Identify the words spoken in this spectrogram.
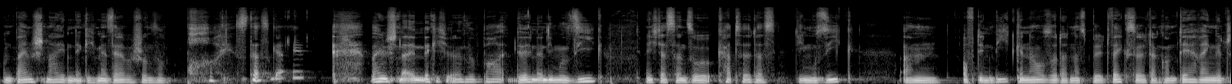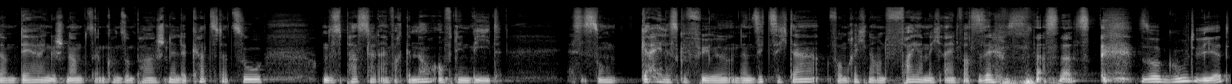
und beim Schneiden denke ich mir selber schon so, boah, ist das geil. Beim Schneiden denke ich mir dann so, boah, wenn dann die Musik, wenn ich das dann so cutte, dass die Musik ähm, auf den Beat genauso dann das Bild wechselt, dann kommt der reingejumpt, der reingeschnappt, dann kommen so ein paar schnelle Cuts dazu und es passt halt einfach genau auf den Beat. Es ist so ein geiles Gefühl und dann sitze ich da vom Rechner und feiere mich einfach selbst, dass das so gut wird.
